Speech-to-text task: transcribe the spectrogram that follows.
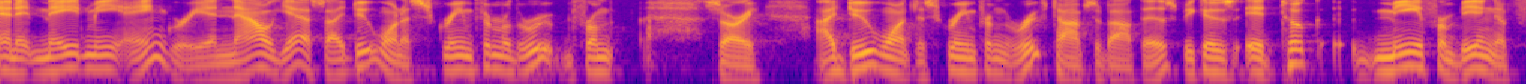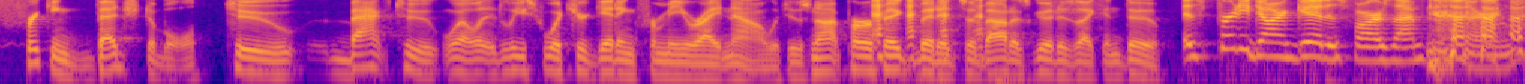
and it made me angry. And now, yes, I do want to scream from the roof. From, sorry, I do want to scream from the rooftops about this because it took me from being a freaking vegetable to back to well, at least what you're getting from me right now, which is not perfect, but it's about as good as I can do. It's pretty darn good as far as I'm concerned.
